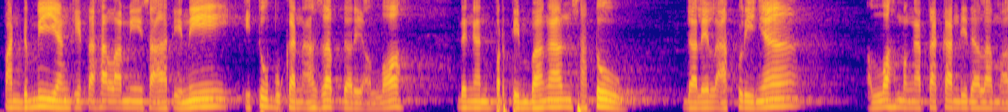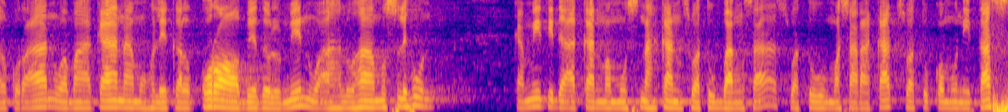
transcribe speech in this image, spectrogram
pandemi yang kita alami saat ini itu bukan azab dari Allah dengan pertimbangan satu dalil aklinya Allah mengatakan di dalam Al-Qur'an wa ma kana muhlikal qura bidzulmin wa ahluha muslihun kami tidak akan memusnahkan suatu bangsa, suatu masyarakat, suatu komunitas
